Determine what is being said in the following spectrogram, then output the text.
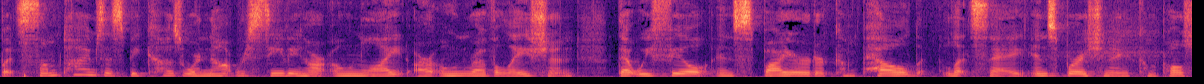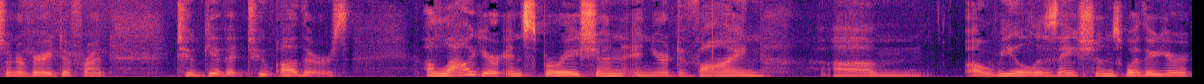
But sometimes it's because we're not receiving our own light, our own revelation, that we feel inspired or compelled, let's say. Inspiration and compulsion are very different, to give it to others. Allow your inspiration and your divine um, uh, realizations, whether you're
